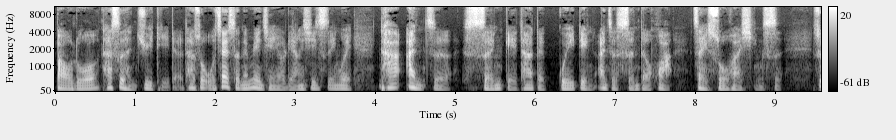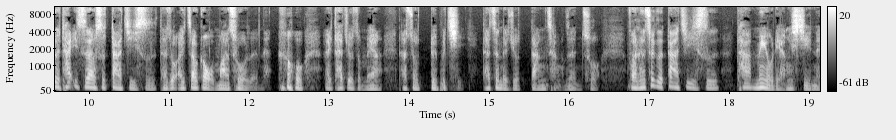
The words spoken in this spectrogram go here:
保罗他是很具体的，他说我在神的面前有良心，是因为他按着神给他的规定，按着神的话在说话行事。所以他一知道是大祭司，他说：“哎，糟糕，我骂错人了。”哎，他就怎么样？他说：“对不起。”他真的就当场认错。反而这个大祭司他没有良心呢。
